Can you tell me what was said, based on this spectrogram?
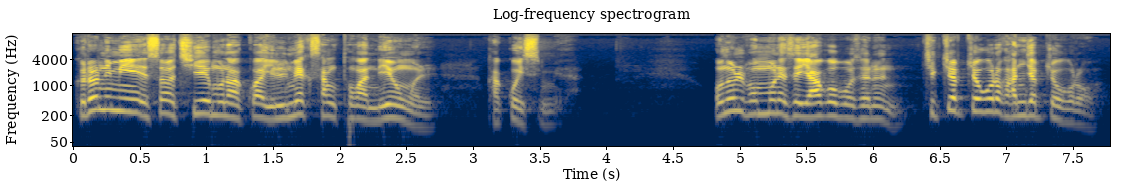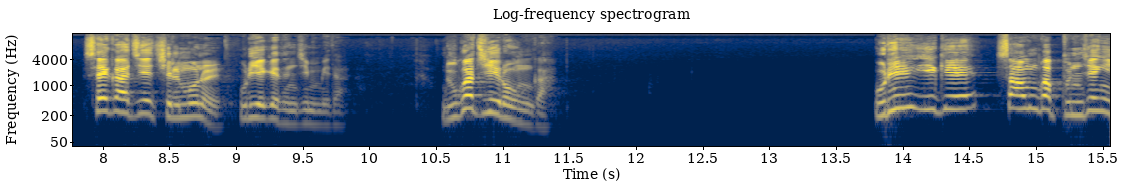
그런 의미에서 지혜 문학과 일맥상통한 내용을 갖고 있습니다. 오늘 본문에서 야고보서는 직접적으로 간접적으로 세 가지의 질문을 우리에게 던집니다. 누가 지혜로운가? 우리에게 싸움과 분쟁이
